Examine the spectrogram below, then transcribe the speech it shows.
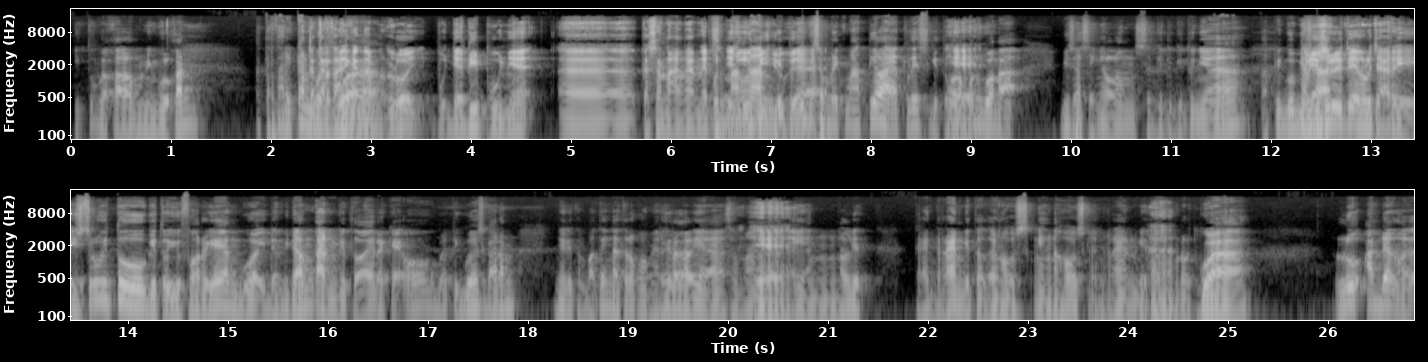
itu bakal menimbulkan ketertarikan, Ketertarikan buat lu pu- jadi punya eh, kesenangannya pun jadi Kesenangan lebih gitu. juga. Gua bisa menikmati lah at least gitu Iya. walaupun gua nggak bisa singelong segitu-gitunya tapi gue bisa Tapi justru itu yang lu cari. justru itu gitu euforia yang gua idam-idamkan gitu akhirnya kayak oh berarti gua sekarang nyari tempatnya nggak terlalu komersil kali ya sama Iya. yang ngelit keren-keren gitu atau yang host yang nge-host keren-keren gitu menurut gua lu ada nggak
